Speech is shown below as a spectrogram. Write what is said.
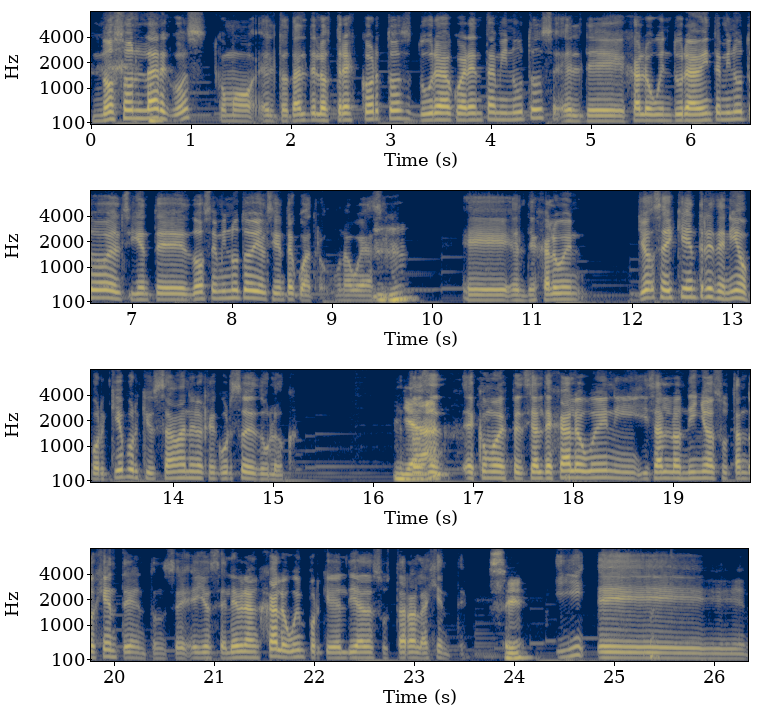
No son largos, como el total de los tres cortos dura 40 minutos, el de Halloween dura 20 minutos, el siguiente 12 minutos y el siguiente 4, una wea así. Eh, el de Halloween, yo sé que entretenido, ¿por qué? Porque usaban el recurso de Duloc. Entonces es como especial de Halloween y, salen los niños asustando gente, entonces ellos celebran Halloween porque es el día de asustar a la gente. Sí. Y eh,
